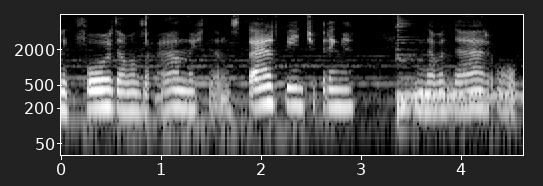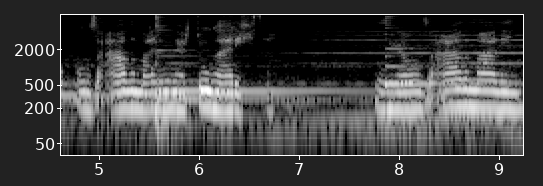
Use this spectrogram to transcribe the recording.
ik voor dat we onze aandacht naar ons staartbeentje brengen en dat we daar ook onze ademhaling naartoe gaan richten. Dus dan gaan we onze ademhaling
